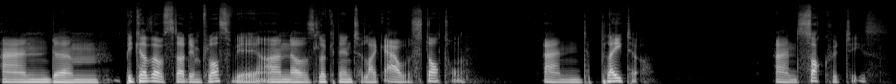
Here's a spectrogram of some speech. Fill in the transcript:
and um, because I was studying philosophy and I was looking into like Aristotle and Plato and Socrates,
